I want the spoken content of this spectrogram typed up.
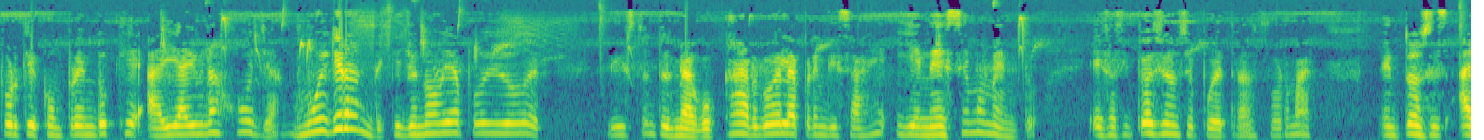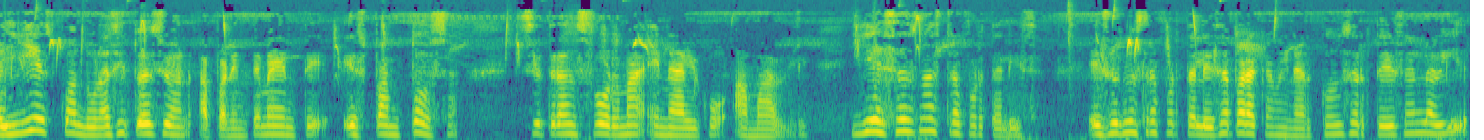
porque comprendo que ahí hay una joya muy grande que yo no había podido ver. ¿Listo? Entonces me hago cargo del aprendizaje y en ese momento esa situación se puede transformar. Entonces ahí es cuando una situación aparentemente espantosa se transforma en algo amable. Y esa es nuestra fortaleza. Esa es nuestra fortaleza para caminar con certeza en la vida.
